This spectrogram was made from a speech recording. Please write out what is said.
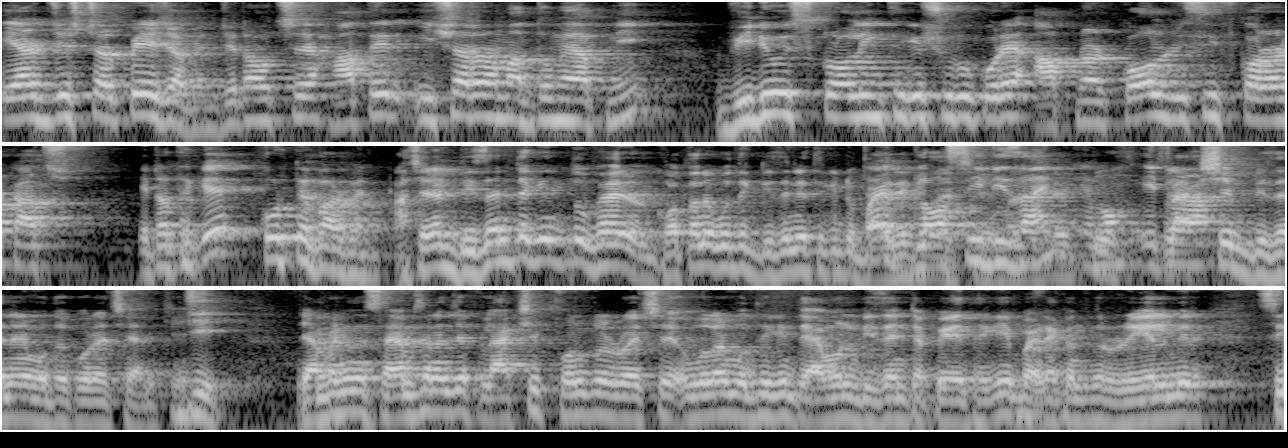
এয়ার জেস্টার পেয়ে যাবেন যেটা হচ্ছে হাতের ইশারার মাধ্যমে আপনি ভিডিও স্ক্রলিং থেকে শুরু করে আপনার কল রিসিভ করার কাজ এটা থেকে করতে পারবেন। আচ্ছা এটা ডিজাইনটা কিন্তু ভাই গতানুগতিক ডিজাইনের থেকে একটু বাইরে গ্লসি ডিজাইন এবং এটা- ফ্ল্যাগশিপ ডিজাইনের মতো করেছে আর কি। জি। যে আমরা কিন্তু স্যামসাং এর যে ফ্ল্যাগশিপ ফোনগুলো রয়েছে ওগুলোর মধ্যে কিন্তু এমন ডিজাইনটা পেয়ে থাকি বাট এখন কিন্তু রিয়েলমির সি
